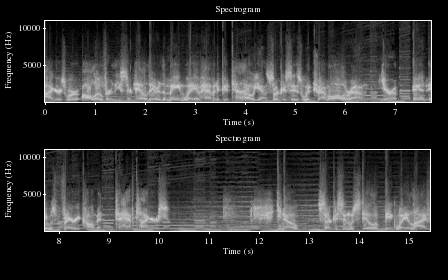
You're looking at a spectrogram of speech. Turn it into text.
Tigers were all over these circuses. Hell, they are the main way of having a good time. Oh, yeah, circuses would travel all around Europe, and it was very common to have tigers. You know, circusing was still a big way of life.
